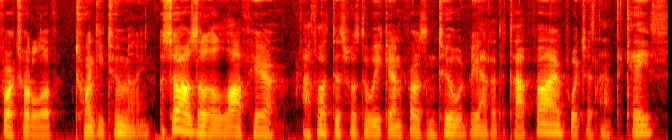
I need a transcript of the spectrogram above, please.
for a total of 22 million. So I was a little off here. I thought this was the weekend Frozen 2 would be out of the top 5, which is not the case.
